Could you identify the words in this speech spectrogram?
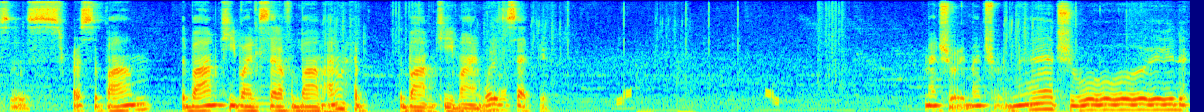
Is this? Press the bomb. The bomb keybind to set off a bomb. I don't have the bomb keybind. What does it set to? Metroid, Metroid, Metroid.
